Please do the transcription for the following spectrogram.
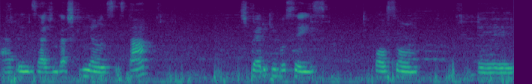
à aprendizagem das crianças, tá? Espero que vocês possam é,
